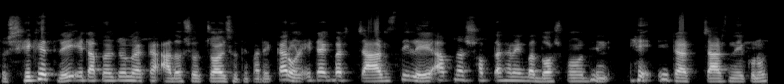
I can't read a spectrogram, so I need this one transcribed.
তো সেক্ষেত্রে এটা আপনার জন্য একটা আদর্শ চয়েস হতে পারে। কারণ এটা একবার চার্জ দিলে আপনার সপ্তাহখানেক বা দশ পনেরো দিন এটার চার্জ নিয়ে কোনো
